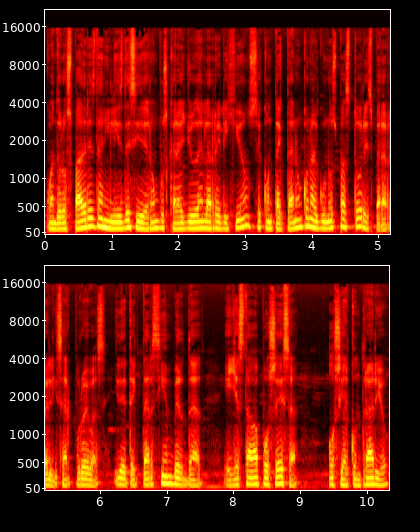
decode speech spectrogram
cuando los padres de Annelies decidieron buscar ayuda en la religión, se contactaron con algunos pastores para realizar pruebas y detectar si en verdad ella estaba posesa o si al contrario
